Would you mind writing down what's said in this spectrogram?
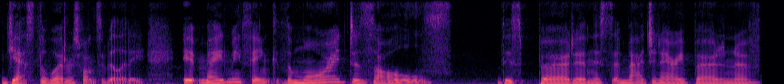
yes, the word responsibility. It made me think the more I dissolve this burden, this imaginary burden of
